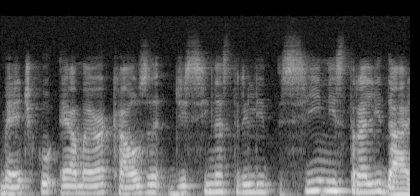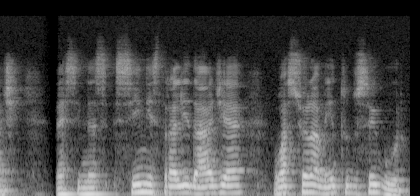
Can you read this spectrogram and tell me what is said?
médico é a maior causa de sinistralidade. Né? Sinistralidade é o acionamento do seguro.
